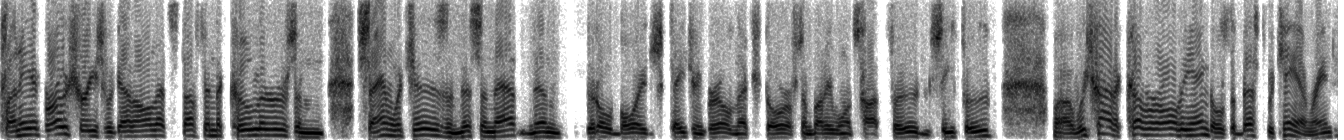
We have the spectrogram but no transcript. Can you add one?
plenty of groceries. We got all that stuff in the coolers and sandwiches and this and that, and then good old Boyd's Cajun Grill next door if somebody wants hot food and seafood. Uh, we try to cover all the angles the best we can, Randy.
